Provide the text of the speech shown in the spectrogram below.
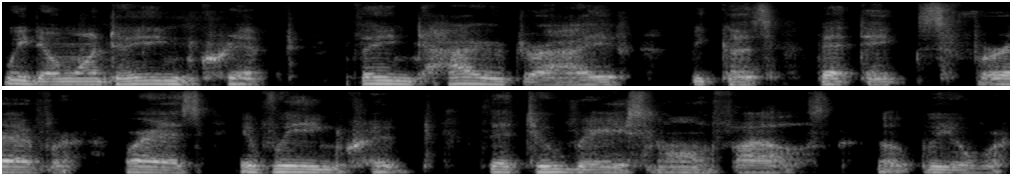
we don't want to encrypt the entire drive because that takes forever. Whereas if we encrypt the two very small files, it'll be over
